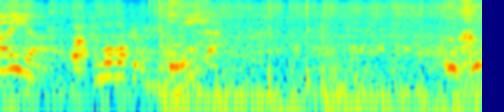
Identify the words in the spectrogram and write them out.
따이야 와, 3번밖에 못 쳐. 뚜이야 으흐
